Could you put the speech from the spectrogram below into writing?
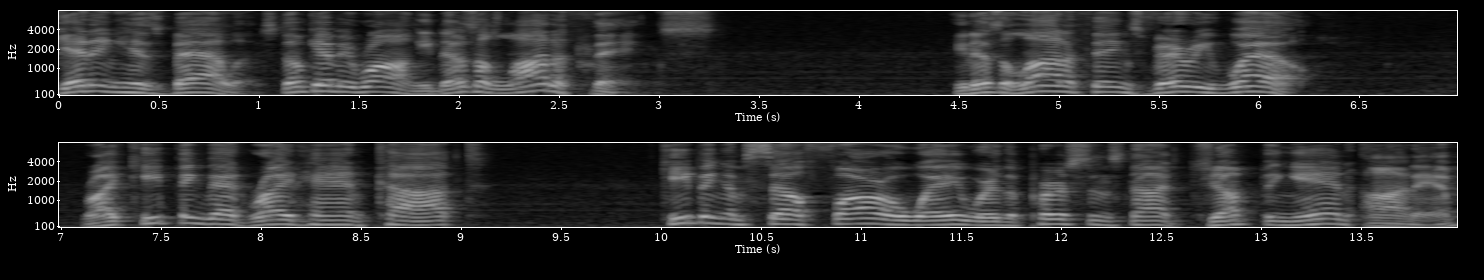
getting his balance. Don't get me wrong, he does a lot of things. He does a lot of things very well, right? Keeping that right hand cocked, keeping himself far away where the person's not jumping in on him,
